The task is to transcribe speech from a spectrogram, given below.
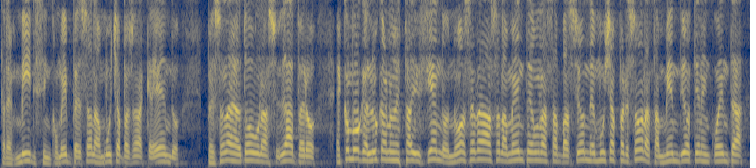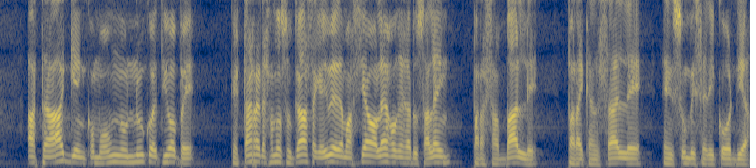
3.000, 5.000 personas, muchas personas creyendo, personas de toda una ciudad, pero es como que Lucas nos está diciendo, no se trata solamente de una salvación de muchas personas, también Dios tiene en cuenta hasta alguien como un eunuco etíope que está regresando a su casa, que vive demasiado lejos de Jerusalén, para salvarle, para alcanzarle en su misericordia.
